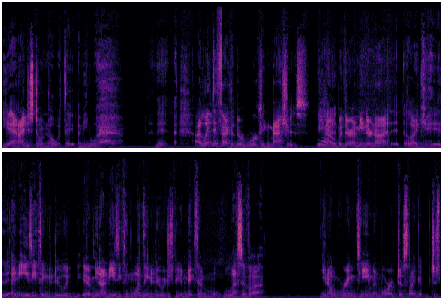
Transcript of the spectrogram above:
yeah, and I just don't know what they. I mean, they, I like the fact that they're working matches, you Yeah. know, but they're. I mean, they're not like an easy thing to do. Would be, I mean, not an easy thing. One thing to do would just be to make them less of a, you know, ring team and more of just like a just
